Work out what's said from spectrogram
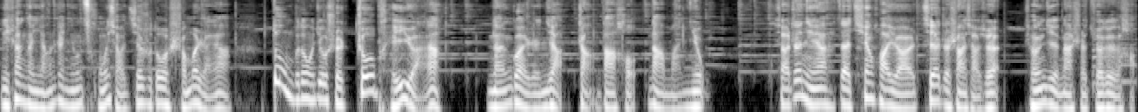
你看看杨振宁从小接触都是什么人啊？动不动就是周培源啊，难怪人家长大后那么牛。小振宁啊，在清华园接着上小学，成绩那是绝对的好。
